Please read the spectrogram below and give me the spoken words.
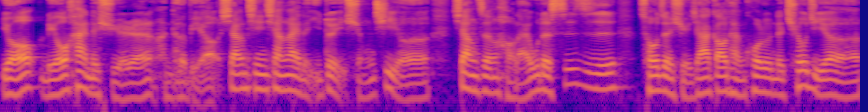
有流汗的雪人，很特别哦，相亲相爱的一对熊企鹅，象征好莱坞的狮子，抽着雪茄高谈阔论的丘吉尔，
